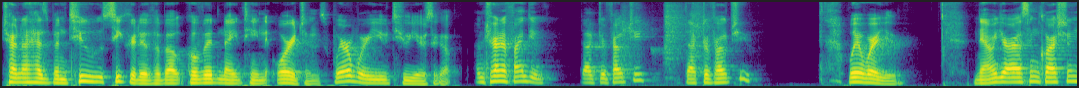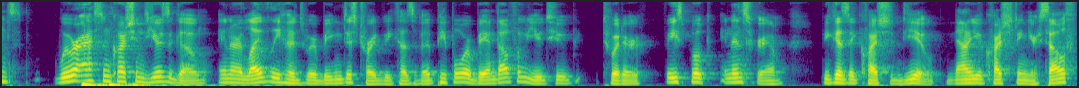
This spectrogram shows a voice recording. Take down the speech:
China has been too secretive about COVID 19 origins. Where were you two years ago? I'm trying to find you, Dr. Fauci. Dr. Fauci? Where were you? Now you're asking questions? We were asking questions years ago, and our livelihoods were being destroyed because of it. People were banned off of YouTube, Twitter, Facebook, and Instagram because they questioned you. Now you're questioning yourself.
